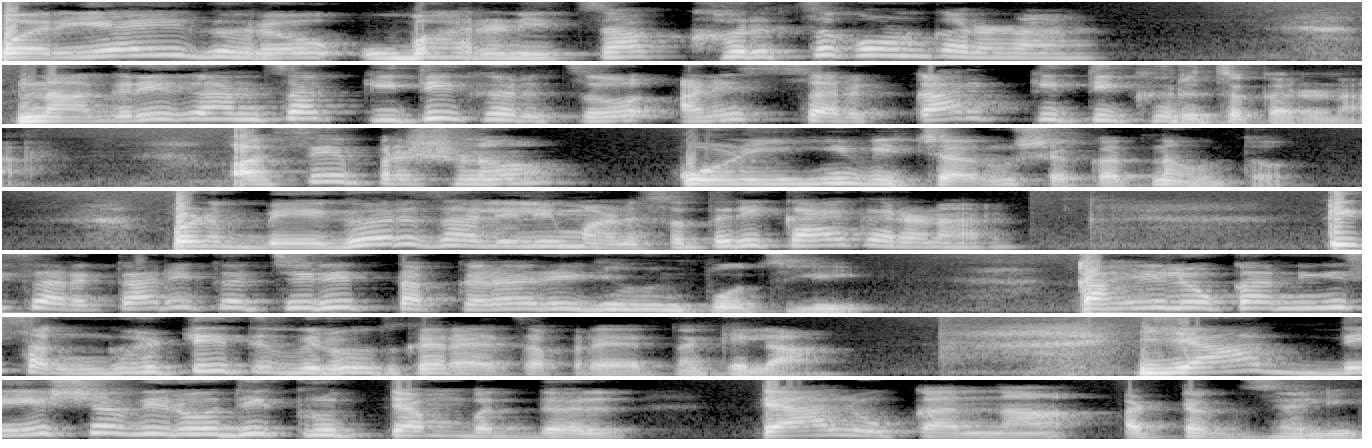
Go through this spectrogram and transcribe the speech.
पर्यायी घरं उभारणीचा खर्च कोण करणार? नागरिकांचा किती खर्च आणि सरकार किती खर्च करणार? असे प्रश्न कोणीही विचारू शकत नव्हतं. पण बेघर झालेली माणसं तरी काय करणार? ती सरकारी कचेरीत तक्रारी घेऊन पोचली. काही लोकांनी संघटित विरोध करायचा प्रयत्न केला. या देशविरोधी कृत्यांबद्दल त्या लोकांना अटक झाली.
